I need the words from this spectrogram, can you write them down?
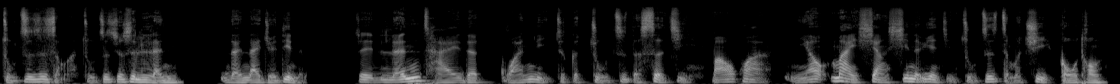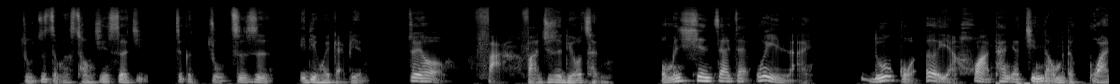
组织是什么？组织就是人，人来决定的。所以人才的管理，这个组织的设计，包括你要迈向新的愿景，组织怎么去沟通，组织怎么重新设计，这个组织是一定会改变。最后，法法就是流程。我们现在在未来，如果二氧化碳要进到我们的管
